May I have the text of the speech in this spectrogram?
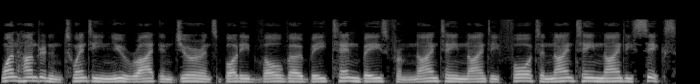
120 new Wright Endurance-bodied Volvo B10Bs from 1994 to 1996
